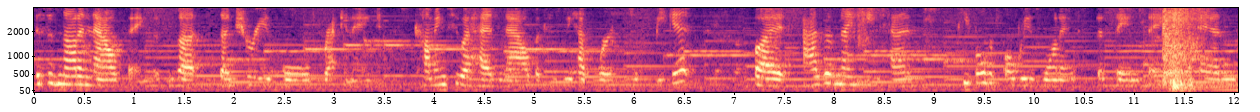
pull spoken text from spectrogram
this is not a now thing. This is a centuries old reckoning coming to a head now because we have words to speak it. But as of 1910, people have always wanted the same things. And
